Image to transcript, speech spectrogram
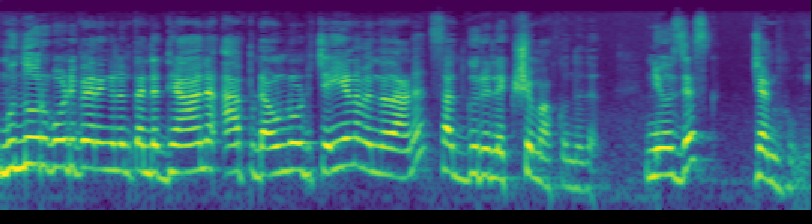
മുന്നൂറ് കോടി പേരെങ്കിലും തന്റെ ധ്യാന ആപ്പ് ഡൗൺലോഡ് ചെയ്യണമെന്നതാണ് സദ്ഗുരു ലക്ഷ്യമാക്കുന്നത്. News desk Janmabhumi.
